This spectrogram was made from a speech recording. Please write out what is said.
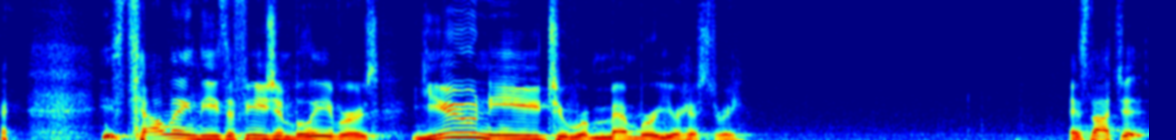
he's telling these Ephesian believers, you need to remember your history. It's not just,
